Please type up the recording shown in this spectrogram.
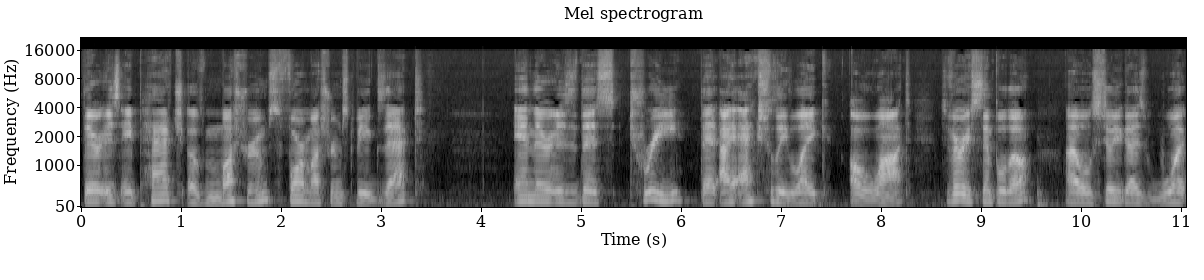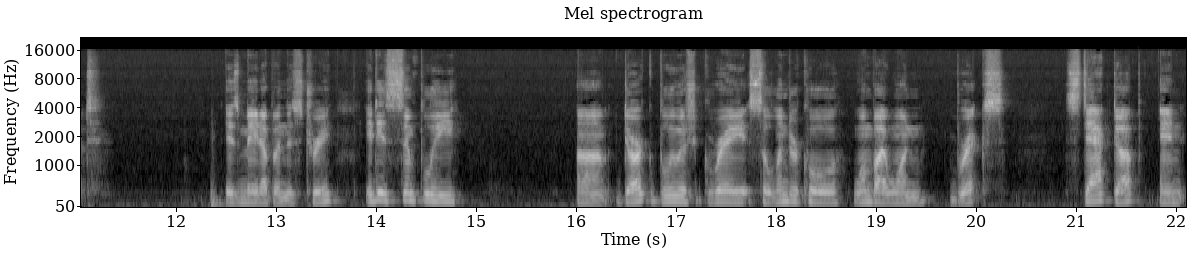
There is a patch of mushrooms, four mushrooms to be exact. And there is this tree that I actually like a lot. It's very simple though. I will show you guys what is made up in this tree. It is simply um, dark bluish gray cylindrical one by one bricks stacked up, and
